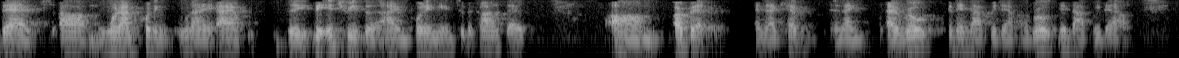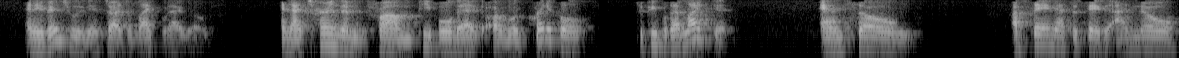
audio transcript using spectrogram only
that um, when I'm putting when I, I have the, the entries that I am putting into the contest um, are better. And I kept and I, I wrote and they knocked me down. I wrote, they knocked me down. And eventually they started to like what I wrote. And I turned them from people that are, were critical to people that liked it. And so I'm saying that to say that I know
